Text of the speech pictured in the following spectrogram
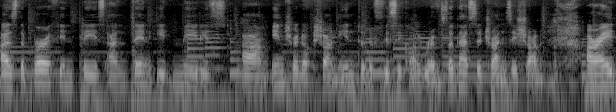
as the birthing place and then it made its um, introduction into the physical realm. So that's the transition all right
